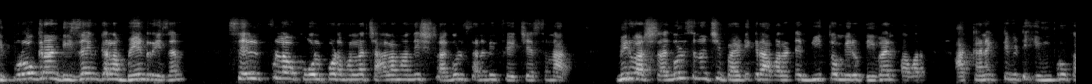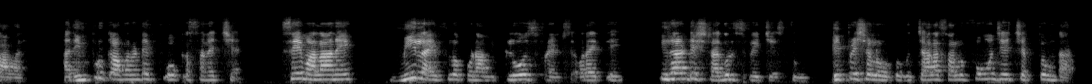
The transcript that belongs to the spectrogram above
ఈ ప్రోగ్రామ్ డిజైన్ గల మెయిన్ రీజన్ సెల్ఫ్ లవ్ కోల్పోవడం వల్ల చాలా మంది స్ట్రగుల్స్ అనేవి ఫేస్ చేస్తున్నారు. మీరు ఆ స్ట్రగుల్స్ నుంచి బయటికి రావాలంటే మీతో మీరు డివైన్ పవర్ ఆ కనెక్టివిటీ ఇంప్రూవ్ కావాలి. అది ఇంప్రూవ్ కావాలంటే ఫోకస్ అనేది చేయాలి. సేమ్ అలానే మీ లైఫ్లో కూడా మీ క్లోజ్ ఫ్రెండ్స్ ఎవరైతే ఇలాంటి స్ట్రగుల్స్ ఫేస్ చేస్తూ డిప్రెషన్లో ఉంటూ మీకు చాలా సార్లు ఫోన్ చేసి చెప్తూ ఉంటారు.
